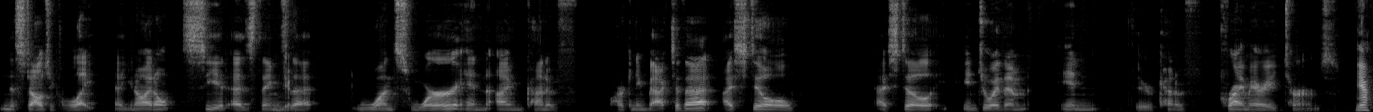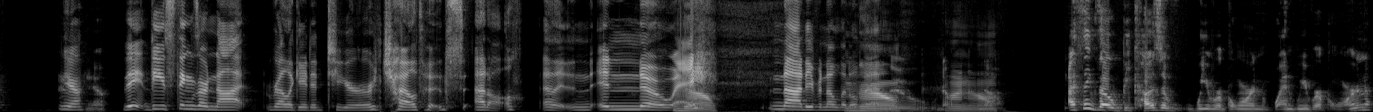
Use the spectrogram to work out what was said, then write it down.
nostalgic light Uh, you know i don't see it as things Yeah. that once were and i'm kind of harkening back to that i still i still enjoy them in their kind of primary terms Yeah. Yeah. Yeah. They, these things are not relegated to your childhoods at all. Uh, in, in no way. No. Not even a little No. bit. No, no, I know. no. I think though, because of we were born when we were born,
